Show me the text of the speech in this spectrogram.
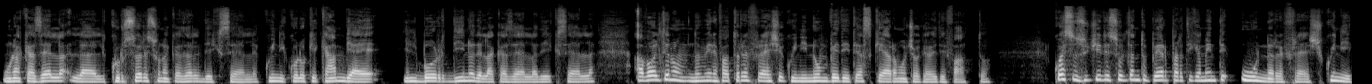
una casella, la, il cursore su una casella di Excel, quindi quello che cambia è il bordino della casella di Excel. A volte non, non viene fatto refresh e quindi non vedete a schermo ciò che avete fatto. Questo succede soltanto per praticamente un refresh, quindi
